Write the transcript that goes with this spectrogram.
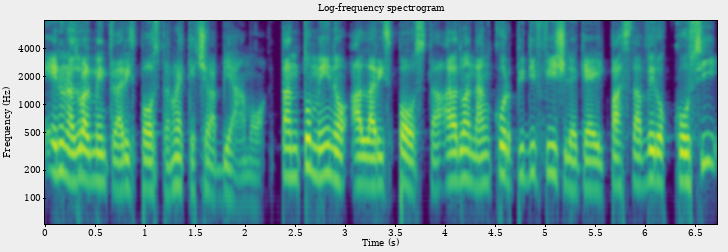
E noi naturalmente la risposta non è che ce l'abbiamo, tantomeno alla risposta alla domanda ancora più difficile che è il passa davvero così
